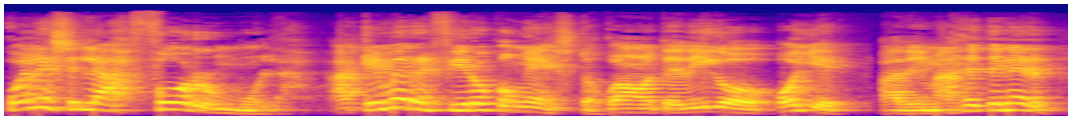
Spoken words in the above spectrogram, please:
¿Cuál es la fórmula? ¿A qué me refiero con esto? Cuando te digo, oye, además de tener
